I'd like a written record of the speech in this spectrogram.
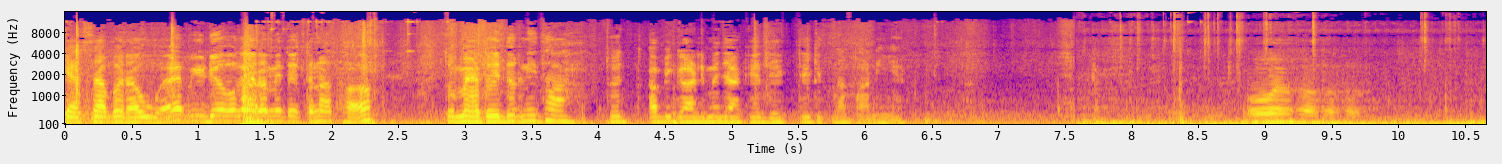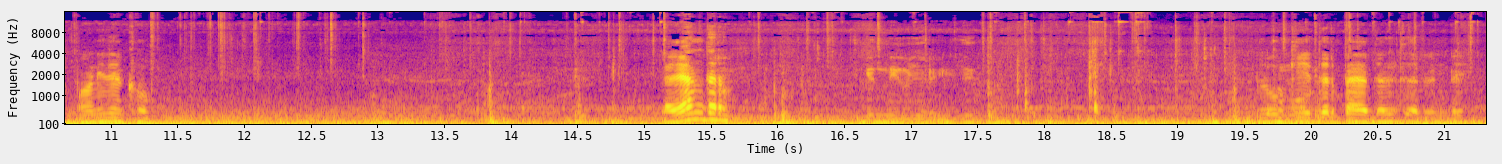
कैसा भरा हुआ है। वीडियो वगैरह में तो इतना था तो मैं तो इधर नहीं था। तो अभी गाड़ी में जाके देखते कितना पानी है। ओह हो हो हो। पानी देखो। गया अंदर हो लोग इधर पैदल चल रहे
